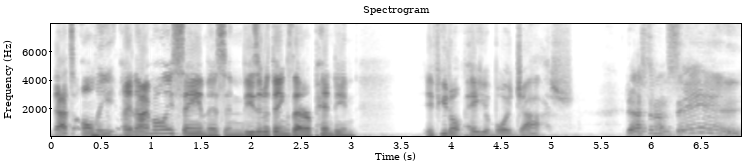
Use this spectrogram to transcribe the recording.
that's only, and I'm only saying this, and these are things that are pending. If you don't pay your boy Josh, That's what I'm saying.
